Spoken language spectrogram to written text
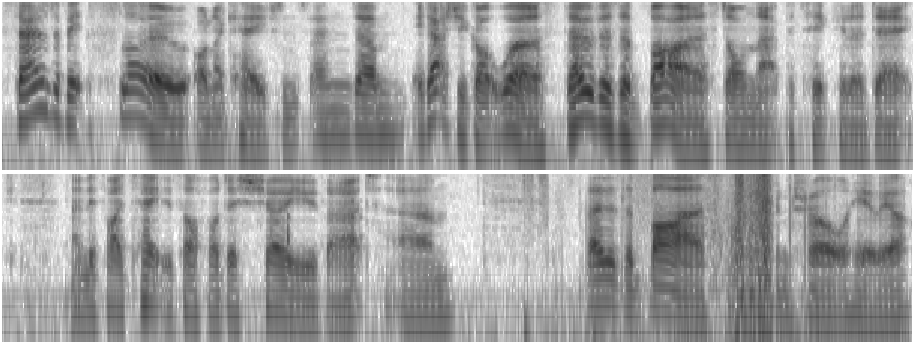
sounded a bit slow on occasions, and um, it actually got worse. Though there's a bias on that particular deck, and if I take this off, I'll just show you that. Um, a biased control, here we are.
